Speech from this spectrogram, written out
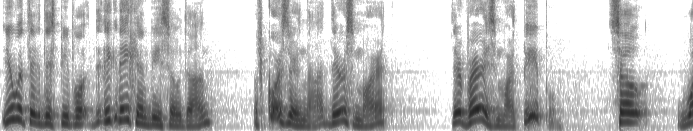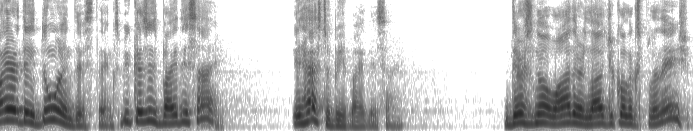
you would think these people, they, they can be so dumb. Of course they're not. They're smart. They're very smart people. So why are they doing these things? Because it's by design. It has to be by design. There's no other logical explanation.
